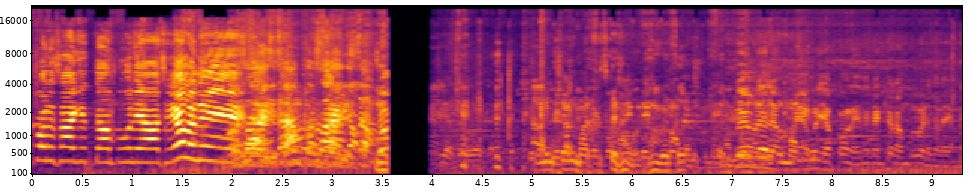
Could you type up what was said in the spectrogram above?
కొనసాగిద్దాం కొనసాగిద్దాం పూలే ఆశయాలని. ఎందుకంటే రంపు పెడతాడు ఆయన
